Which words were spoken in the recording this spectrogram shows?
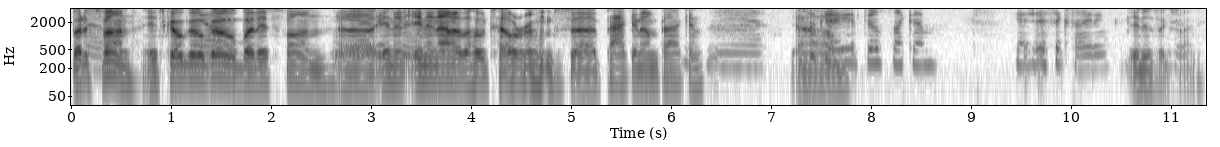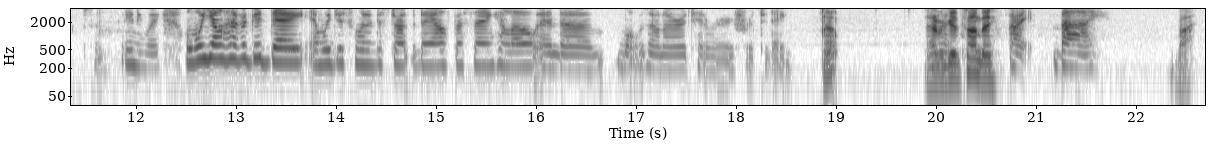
but it's Um, fun. It's go go yeah. go, but it's fun. Yeah, uh, it in and in and out of the hotel rooms, uh, packing, unpacking. yeah, it's Um, okay. It feels like um, it's, it's exciting. It is exciting. So anyway, well, well, y'all have a good day, and we just wanted to start the day off by saying hello and um, what was on our itinerary for today. Yep. Have a Alright. good Sunday. All right, bye. Bye.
